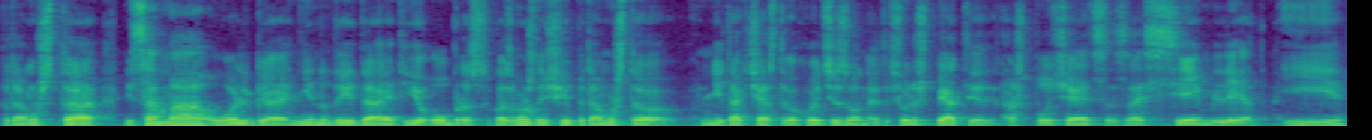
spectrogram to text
Потому что и сама Ольга не надоедает ее образ. Возможно, еще и потому, что не так часто выходит сезон. Это всего лишь пятый, аж получается за 7 лет. И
